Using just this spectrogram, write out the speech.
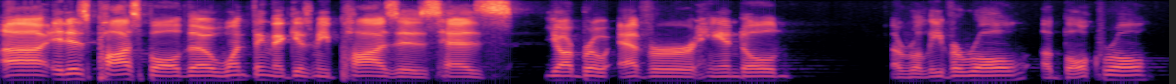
Uh, it is possible, though. One thing that gives me pause is has Yarbrough ever handled a reliever role, a bulk role?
